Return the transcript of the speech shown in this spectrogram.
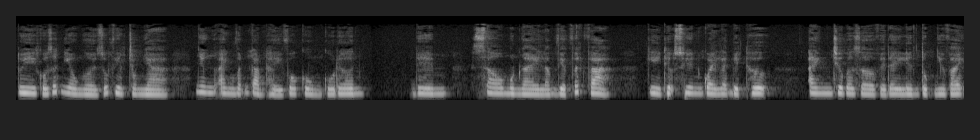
Tuy có rất nhiều người giúp việc trong nhà, nhưng anh vẫn cảm thấy vô cùng cô đơn. Đêm, sau một ngày làm việc vất vả, Kỳ Thiệu Xuyên quay lại biệt thự. Anh chưa bao giờ về đây liên tục như vậy.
